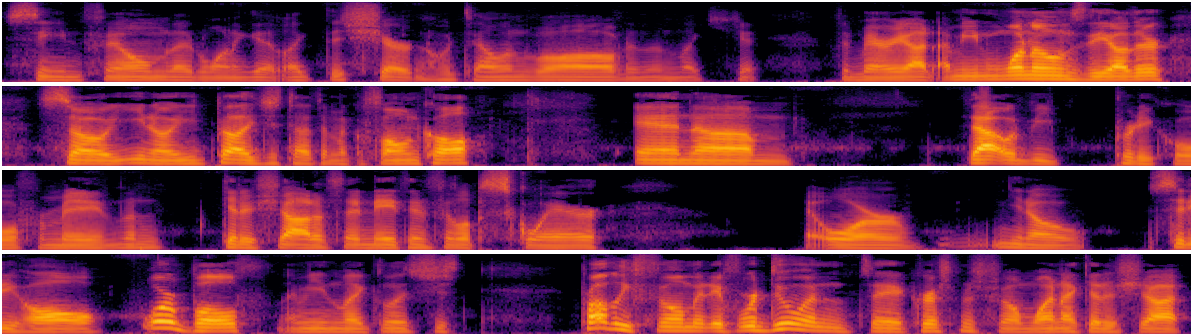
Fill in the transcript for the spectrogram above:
scene filmed, I'd want to get like the Sheraton Hotel involved, and then like you get the Marriott. I mean, one owns the other, so you know you'd probably just have to make a phone call, and um, that would be pretty cool for me. And then get a shot of say Nathan Phillips Square, or you know City Hall, or both. I mean, like let's just probably film it. If we're doing say a Christmas film, why not get a shot?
